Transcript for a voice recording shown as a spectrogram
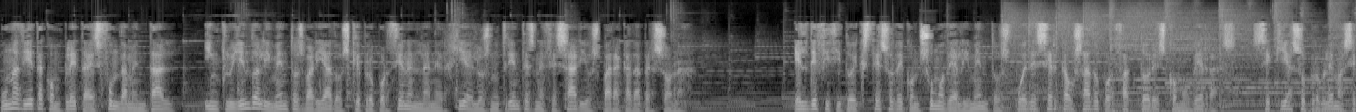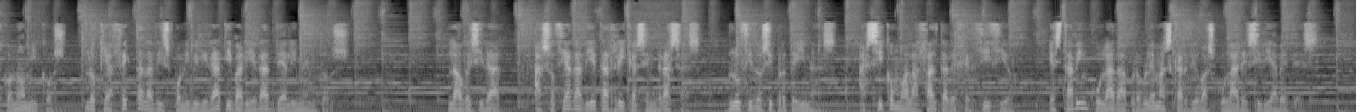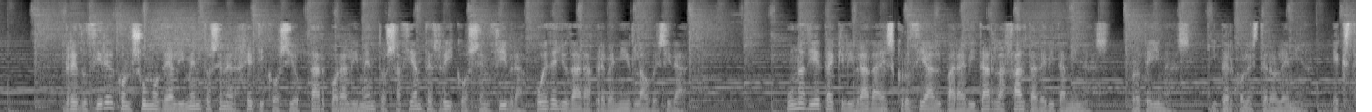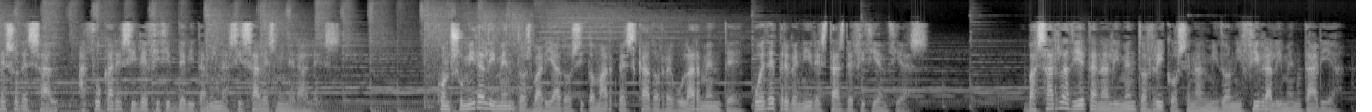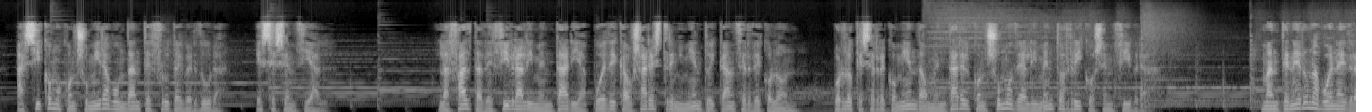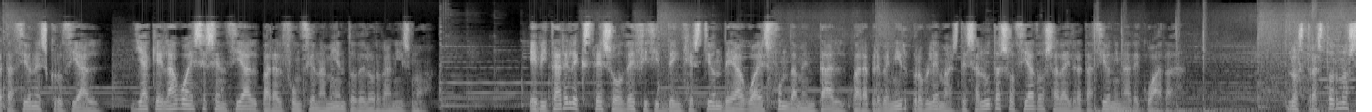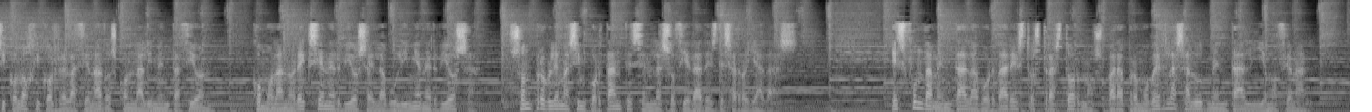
Una dieta completa es fundamental, incluyendo alimentos variados que proporcionen la energía y los nutrientes necesarios para cada persona. El déficit o exceso de consumo de alimentos puede ser causado por factores como guerras, sequías o problemas económicos, lo que afecta la disponibilidad y variedad de alimentos. La obesidad, asociada a dietas ricas en grasas, glúcidos y proteínas, así como a la falta de ejercicio, está vinculada a problemas cardiovasculares y diabetes. Reducir el consumo de alimentos energéticos y optar por alimentos saciantes ricos en fibra puede ayudar a prevenir la obesidad. Una dieta equilibrada es crucial para evitar la falta de vitaminas, proteínas, hipercolesterolemia, exceso de sal, azúcares y déficit de vitaminas y sales minerales. Consumir alimentos variados y tomar pescado regularmente puede prevenir estas deficiencias. Basar la dieta en alimentos ricos en almidón y fibra alimentaria, así como consumir abundante fruta y verdura, es esencial. La falta de fibra alimentaria puede causar estreñimiento y cáncer de colon, por lo que se recomienda aumentar el consumo de alimentos ricos en fibra. Mantener una buena hidratación es crucial, ya que el agua es esencial para el funcionamiento del organismo. Evitar el exceso o déficit de ingestión de agua es fundamental para prevenir problemas de salud asociados a la hidratación inadecuada. Los trastornos psicológicos relacionados con la alimentación, como la anorexia nerviosa y la bulimia nerviosa, son problemas importantes en las sociedades desarrolladas. Es fundamental abordar estos trastornos para promover la salud mental y emocional.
